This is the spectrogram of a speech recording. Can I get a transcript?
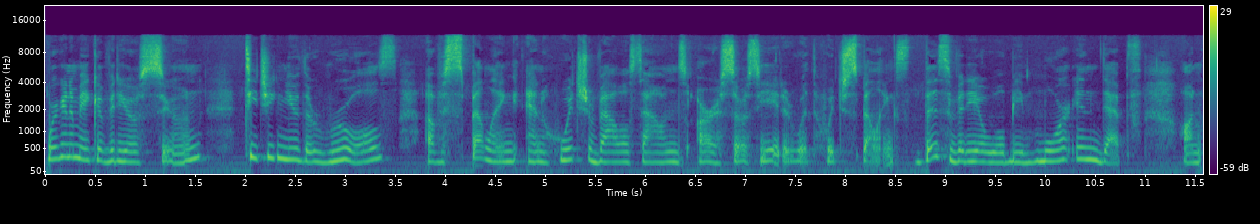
We're going to make a video soon teaching you the rules of spelling and which vowel sounds are associated with which spellings. This video will be more in depth on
